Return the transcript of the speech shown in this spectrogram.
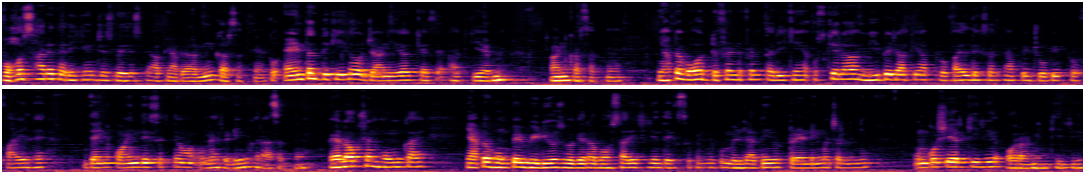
बहुत सारे तरीके हैं जिस बेसिस पे आप यहाँ पे अर्निंग कर सकते हैं। तो एंड तक देखिएगा और जानिएगा कैसे आज की ऐप में अर्न कर सकते हैं। यहाँ पे बहुत डिफरेंट डिफरेंट तरीके हैं। उसके अलावा मी पे जाके आप प्रोफ़ाइल देख सकते हैं। आपकी जो भी प्रोफ़ाइल है देन कॉइन देख सकते हैं और उन्हें रिडीम करा सकते हैं। पहला ऑप्शन होम का है। यहाँ पे होम पे वीडियोस वगैरह, बहुत सारी चीज़ें देख सकने को मिल जाती हैं जो ट्रेंडिंग में चल रही हैं। उनको शेयर कीजिए और अर्निंग कीजिए।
